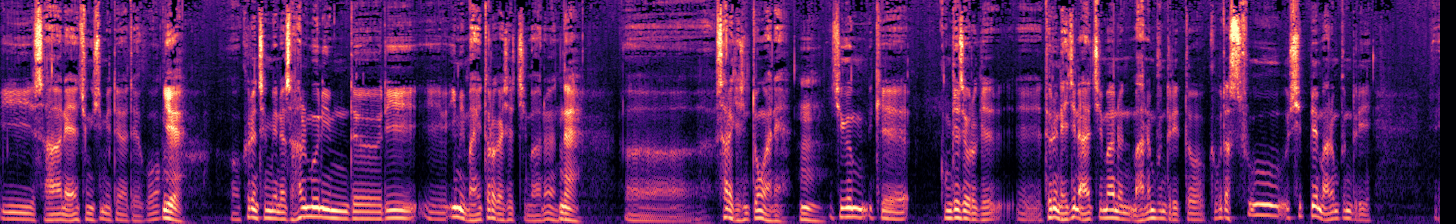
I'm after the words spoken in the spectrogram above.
이 사안의 중심이 돼야 되고, 예. 어, 그런 측면에서 할머님들이 이미 많이 돌아가셨지만은, 네. 어, 살아 계신 동안에 음. 지금 이렇게 공개적으로 이렇게 예, 드러내지는 않았지만은 많은 분들이 또 그보다 수십 배 많은 분들이 예,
